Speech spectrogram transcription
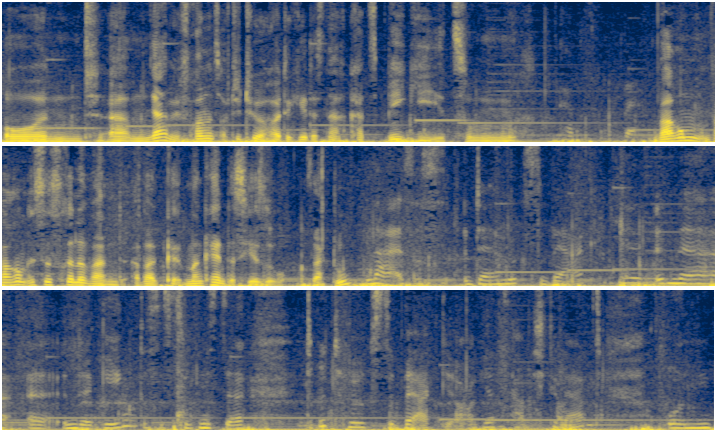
Und ähm, ja, wir freuen uns auf die Tür. Heute geht es nach Katzbegi zum. Katzberg. Warum, warum ist es relevant? Aber man kennt es hier so. Sag du? Na, es ist der höchste Berg in der, äh, in der Gegend. Das ist zumindest der dritthöchste Berg Georgiens, habe ich gelernt. Und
